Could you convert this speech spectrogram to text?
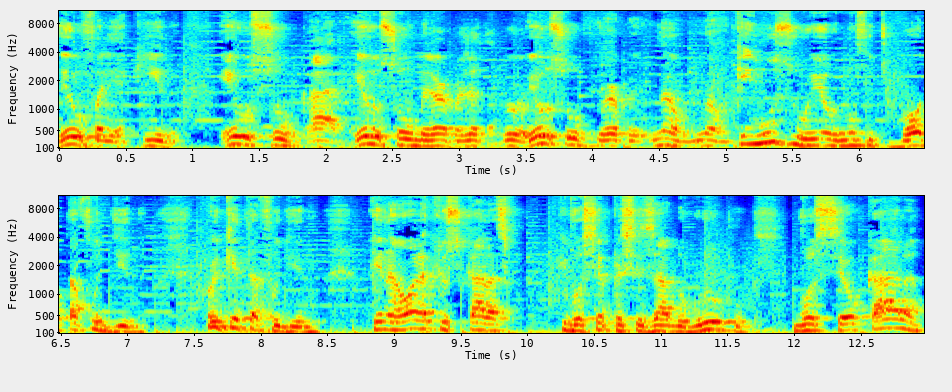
eu falei aquilo, eu sou o cara, eu sou o melhor apresentador, eu sou o pior. Não, não. Quem usa o eu no futebol tá fudido. Por que tá fudido? Porque na hora que os caras que você precisar do grupo, você é o cara.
